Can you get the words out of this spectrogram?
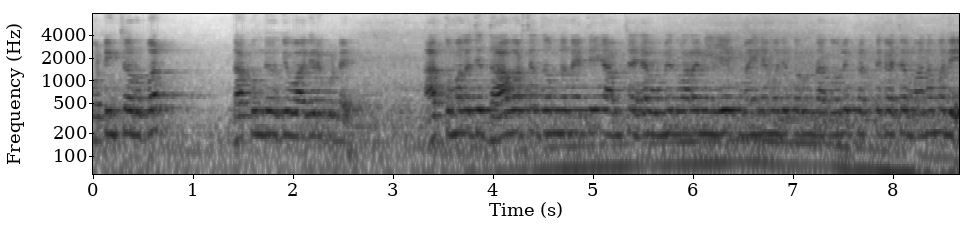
बोटिंगच्या रूपात दाखवून देऊ की वागेरे कुठे आज तुम्हाला जे दहा वर्षात जमलं नाही ते आमच्या ह्या उमेदवारांनी एक महिन्यामध्ये करून दाखवले. प्रत्येकाच्या मनामध्ये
